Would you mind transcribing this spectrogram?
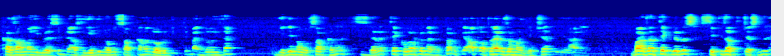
kazanma ibresi biraz 7 nolu safkana doğru gitti. Ben de o yüzden 7 nolu safkanı sizlere tek olarak önerdim. Tabii ki at atı her zaman geçer. Yani bazen tek veririz 8 at içerisinde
